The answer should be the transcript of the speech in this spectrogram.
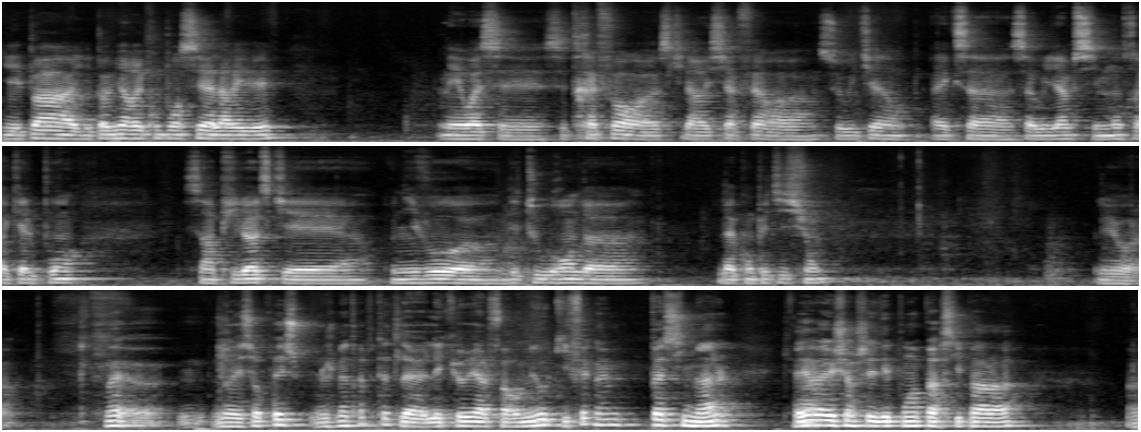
il pas, il est pas bien récompensé à l'arrivée. Mais ouais, c'est très fort euh, ce qu'il a réussi à faire euh, ce week-end avec sa, sa, Williams. Il montre à quel point c'est un pilote qui est euh, au niveau des tout grands de, la compétition. Et voilà. Ouais, dans les surprises, je, mettrais peut-être l'écurie Alfa Romeo qui fait quand même pas si mal, qui arrive à aller chercher des points par-ci par-là. Il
